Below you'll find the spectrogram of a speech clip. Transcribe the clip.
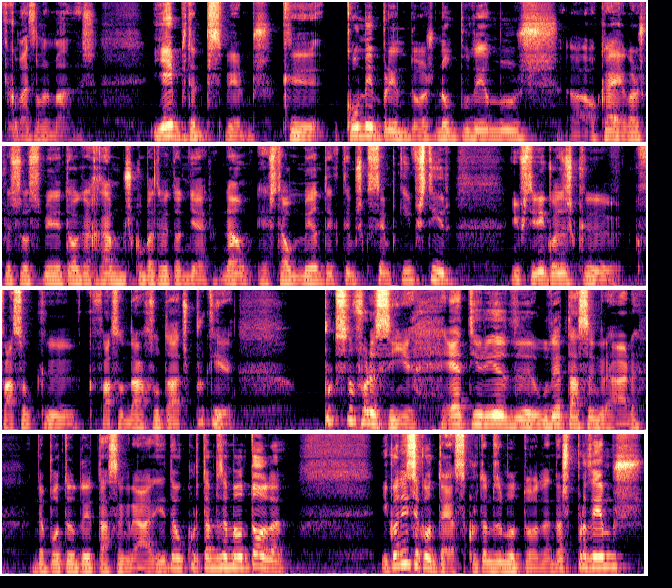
Ficam mais alarmadas. E é importante percebermos que, como empreendedores, não podemos. Ah, ok, agora os preços vão subir, então agarramos-nos completamente ao dinheiro. Não, este é o momento em que temos que sempre que investir. Investir em coisas que, que façam, que, que façam dar resultados. Porquê? Porque se não for assim, é a teoria de o dedo está a sangrar, da ponta do dedo está a sangrar, e então cortamos a mão toda. E quando isso acontece, cortamos a mão toda, nós perdemos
